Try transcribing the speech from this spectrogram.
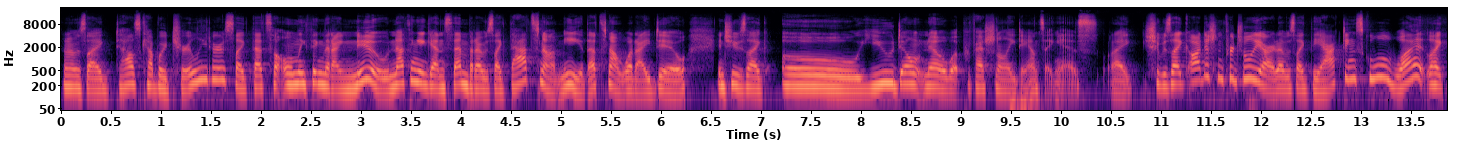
And I was like, Dallas Cowboy cheerleaders? Like, that's the only thing that I knew. Nothing against them, but I was like, that's not me. That's not what I do. And she was like, oh, you don't know what professionally dancing is. Like, she was like, audition for Juilliard. I was like, the acting school? What? Like,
